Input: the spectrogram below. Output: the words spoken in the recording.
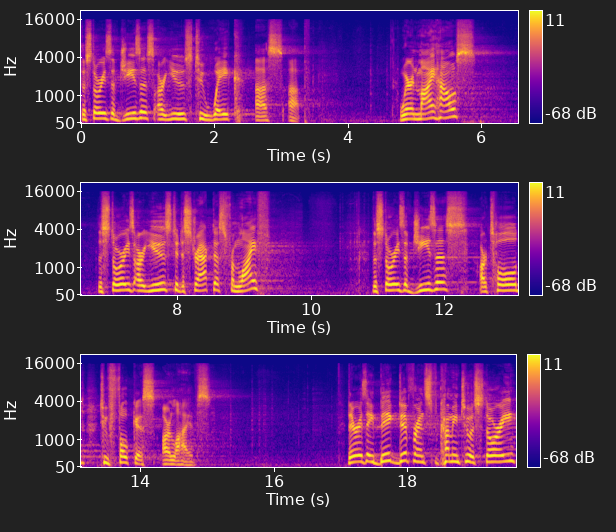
the stories of Jesus are used to wake us up. Where in my house, the stories are used to distract us from life, the stories of Jesus are told to focus our lives. There is a big difference coming to a story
